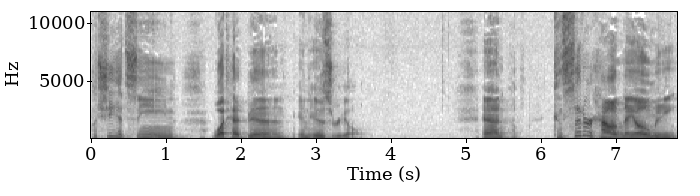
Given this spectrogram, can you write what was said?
but she had seen what had been in Israel. And consider how Naomi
